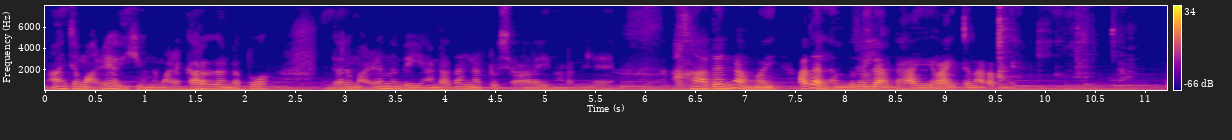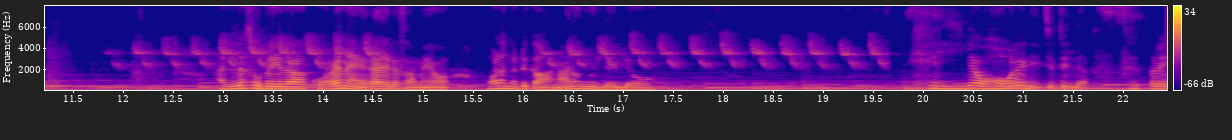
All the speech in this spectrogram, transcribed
ഞാൻ വെച്ചാൽ മഴ കഴിക്കുന്നു മഴക്കാറൊക്കെ കണ്ടപ്പോൾ എന്തായാലും മഴയൊന്നും പെയ്യാണ്ട് അതങ്ങോട്ട് ഉഷാറായി നടന്നില്ലേ? അതന്നെ അമ്മായി അത് അലഹമില്ലാണ്ട് ഹൈറായിട്ട് നടന്നു. അല്ല സുബൈദ കുറേ നേരമായല്ലോ സമയോ. ഓളങ്ങോട്ട് കാണാനൊന്നുമില്ലല്ലോ. ഇല്ല ഓൾ എണീച്ചിട്ടില്ല. ചിലപ്പോഴേ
